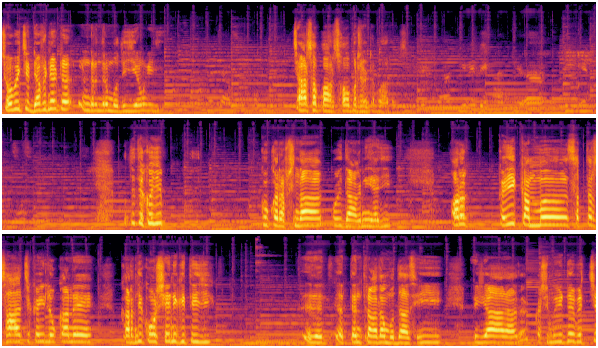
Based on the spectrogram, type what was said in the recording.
24 ਚ ਡੈਫੀਨਿਟ ਨਰਿੰਦਰ ਮੋਦੀ ਜੀ ਹੋਣਗੇ ਜੀ। 400 ਪਾਰ 100% ਪਾਰ ਤੇ ਦੇਖੋ ਜੀ, ਕੋਈ ਕਰਪਸ਼ਨ ਦਾ ਕੋਈ ਦਾਗ ਨਹੀਂ ਹੈ ਜੀ। ਔਰ ਕਈ ਕੰਮ 70 ਸਾਲ ਚ ਕਈ ਲੋਕਾਂ ਨੇ ਕਰਨ ਦੀ ਕੋਸ਼ਿਸ਼ ਨਹੀਂ ਕੀਤੀ ਜੀ। ਤਿੰਨ ਤਰ੍ਹਾਂ ਦਾ ਮੁੱਦਾ ਸੀ ਜਾਂ ਕਸ਼ਮੀਰ ਦੇ ਵਿੱਚ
